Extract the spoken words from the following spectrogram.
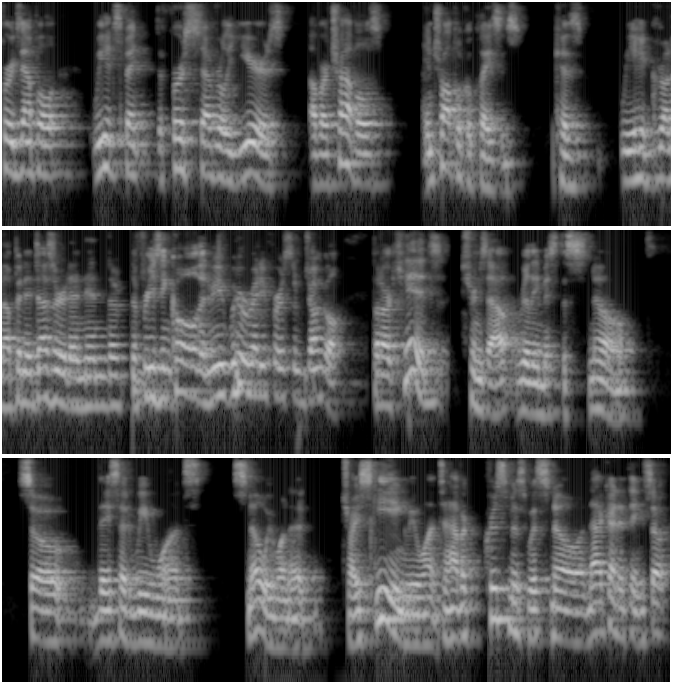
for example, we had spent the first several years of our travels in tropical places because we had grown up in a desert and in the, the freezing cold and we, we were ready for some jungle. But our kids, turns out, really miss the snow. So they said, we want snow. We want to try skiing. We want to have a Christmas with snow and that kind of thing. So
